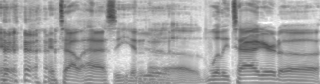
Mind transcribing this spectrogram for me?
in, in Tallahassee. And uh, Willie Taggart, uh,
